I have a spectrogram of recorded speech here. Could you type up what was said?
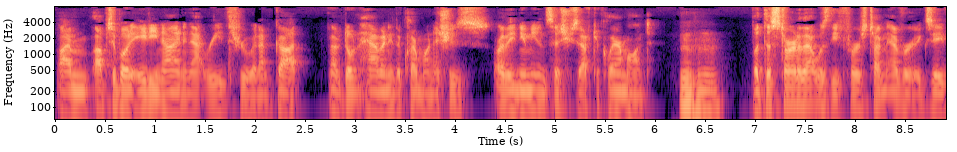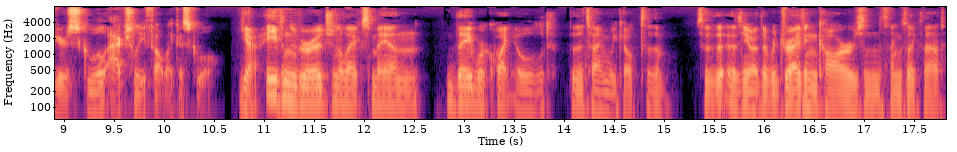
I'm up to about 89 in that read through, and I've got I don't have any of the Claremont issues or the New Mutants issues after Claremont. Mm-hmm. But the start of that was the first time ever Xavier's school actually felt like a school. Yeah, even the original X Men, they were quite old by the time we got to them. So the, you know they were driving cars and things like that.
